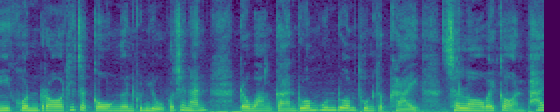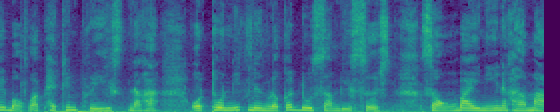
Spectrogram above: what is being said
มีคนรอที่จะโกงเงินคุณอยู่ เพราะฉะนั้นระวังการร่วมหุ้นร่วมทุนกับใคร ชะลอไว้ก่อนไพ่บอกว่า pattern priest นะคะ อดทนนิดนึงแล้วก็ดู some research สองใบนี้นะคะมา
